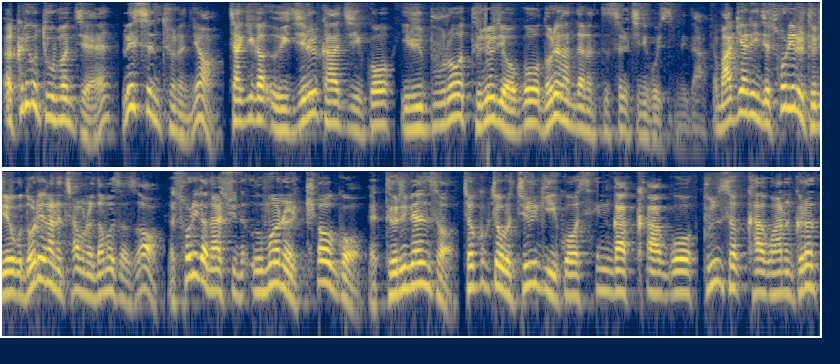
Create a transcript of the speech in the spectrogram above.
아, 그리고 두 번째, listen to는요, 자기가 의지를 가지고 일부러 들으려고 노력한다는 뜻을 지니고 있습니다. 막연히 이제 소리를 들으려고 노력하는 차원을 넘어서서 소리가 날 수 있는 음원을 켜고 들으면서 적극적으로 즐기고 생각하고 분석하고 하는 그런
